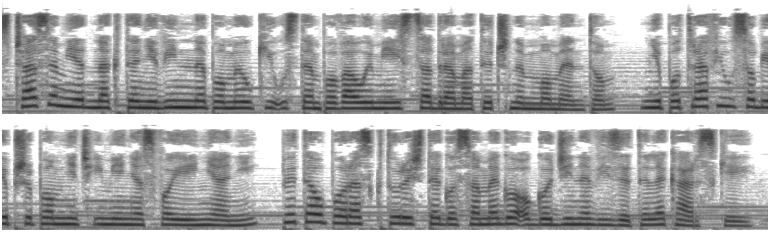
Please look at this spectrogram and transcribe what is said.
Z czasem jednak te niewinne pomyłki ustępowały miejsca dramatycznym momentom. Nie potrafił sobie przypomnieć imienia swojej niani, pytał po raz któryś tego samego o godzinę wizyty lekarskiej.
